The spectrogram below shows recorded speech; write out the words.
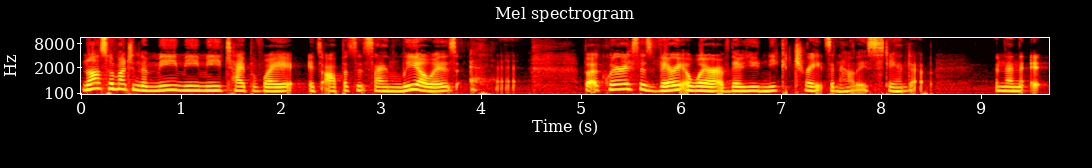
Not so much in the me, me, me type of way its opposite sign Leo is. But Aquarius is very aware of their unique traits and how they stand up. And then, it,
